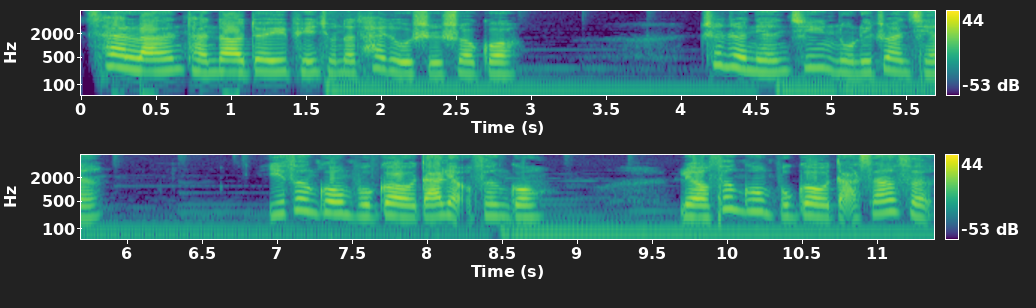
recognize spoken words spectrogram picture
蔡澜谈到对于贫穷的态度时说过：“趁着年轻努力赚钱，一份工不够打两份工，两份工不够打三份。”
